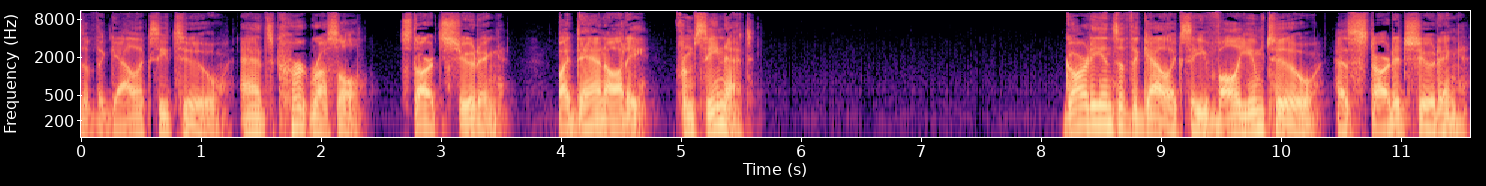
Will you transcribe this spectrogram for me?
of the Galaxy 2 adds Kurt Russell, starts shooting by Dan Auty from CNET. Guardians of the Galaxy Volume 2 has started shooting.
